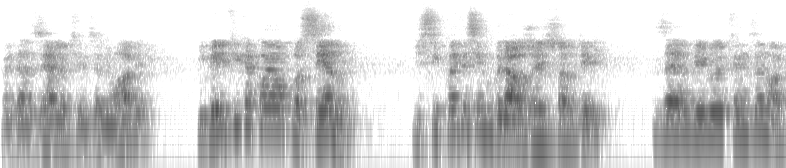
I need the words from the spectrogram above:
vai dar 0,819. E verifica qual é o cosseno de 55 graus, o resultado dele. 0,819,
